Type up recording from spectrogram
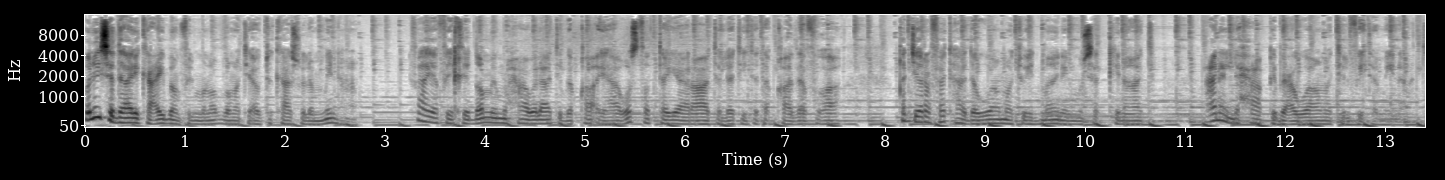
وليس ذلك عيبا في المنظمة أو تكاسلا منها فهي في خضم محاولات بقائها وسط التيارات التي تتقاذفها قد جرفتها دوامة إدمان المسكنات عن اللحاق بعوامة الفيتامينات.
